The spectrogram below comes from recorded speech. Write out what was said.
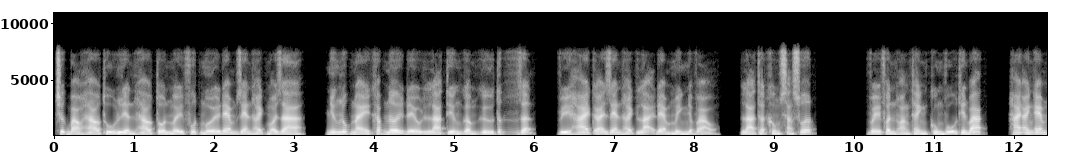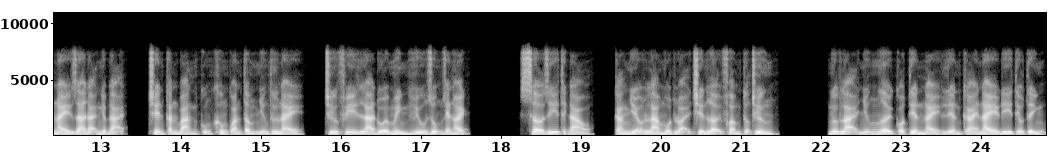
Trước bào hao thú liền hao tốn mấy phút mới đem gen hoạch moi ra, nhưng lúc này khắp nơi đều là tiếng gầm gừ tức giận, vì hai cái gen hoạch lại đem mình nhập vào, là thật không sáng suốt. Về phần Hoàng Thành cùng Vũ Thiên Bác, hai anh em này ra đại nghiệp đại, trên căn bản cũng không quan tâm những thứ này, trừ phi là đối mình hữu dụng gen hoạch. Sở dĩ thích đảo, càng nhiều là một loại chiến lợi phẩm tượng trưng. Ngược lại những người có tiền này liền cái này đi tiểu tính,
